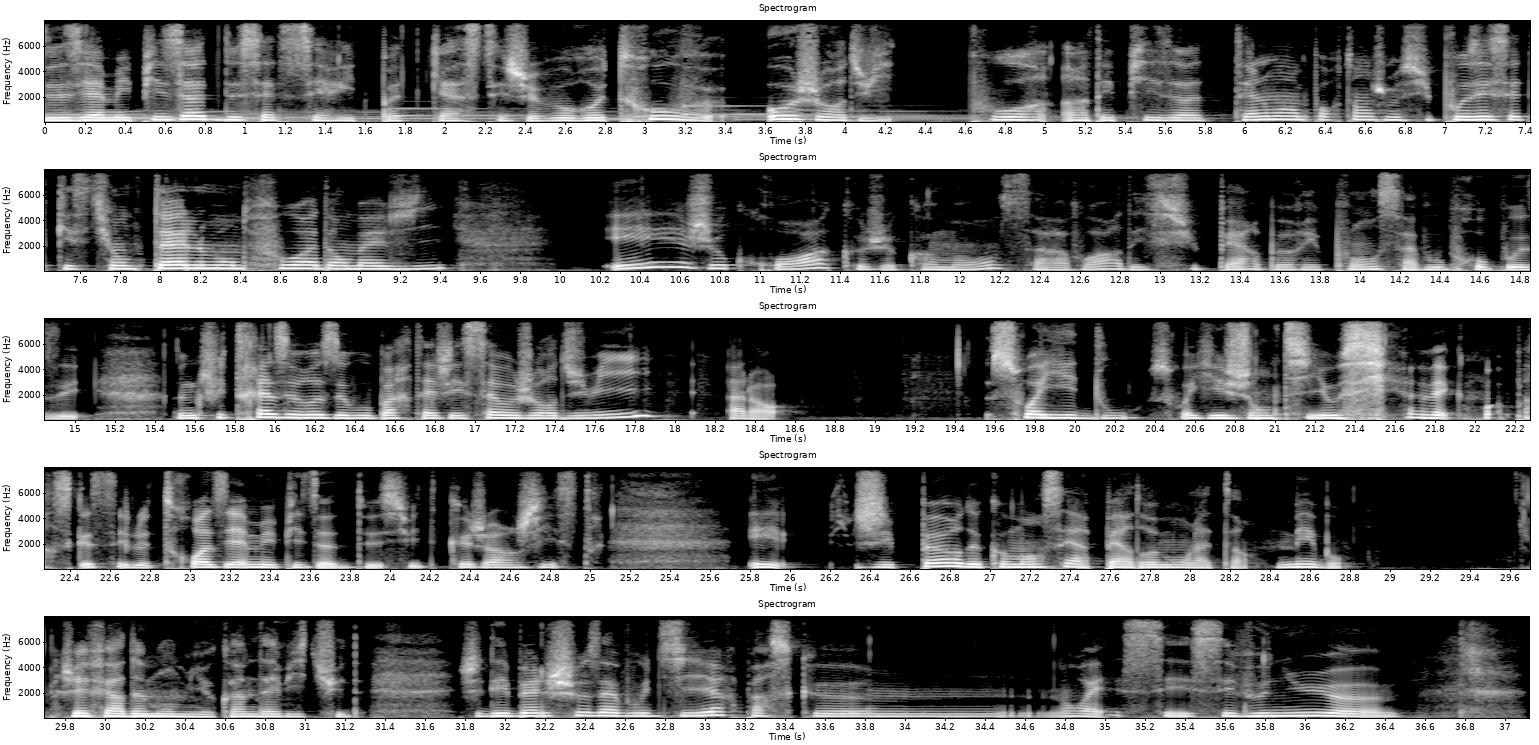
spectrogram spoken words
Deuxième épisode de cette série de podcasts et je vous retrouve aujourd'hui pour un épisode tellement important. Je me suis posé cette question tellement de fois dans ma vie et je crois que je commence à avoir des superbes réponses à vous proposer. Donc je suis très heureuse de vous partager ça aujourd'hui. Alors, soyez doux, soyez gentils aussi avec moi parce que c'est le troisième épisode de suite que j'enregistre. Et j'ai peur de commencer à perdre mon latin. Mais bon, je vais faire de mon mieux, comme d'habitude. J'ai des belles choses à vous dire parce que, hum, ouais, c'est venu, euh,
